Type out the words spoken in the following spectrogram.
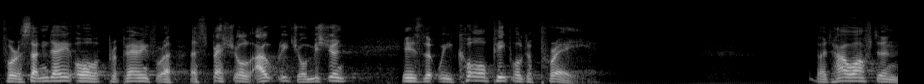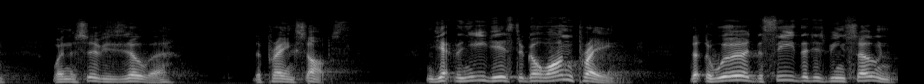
for a Sunday or preparing for a, a special outreach or mission is that we call people to pray. But how often, when the service is over, the praying stops? And yet the need is to go on praying, that the word, the seed that has been sown,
